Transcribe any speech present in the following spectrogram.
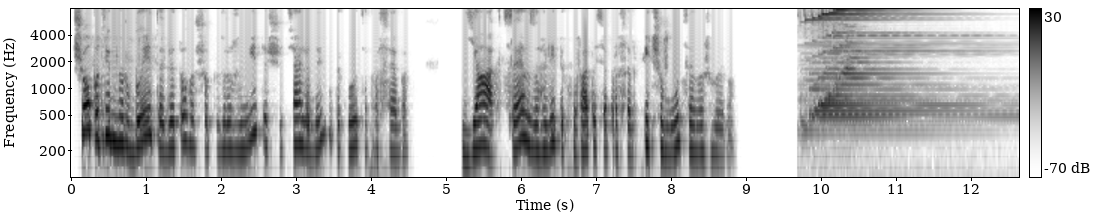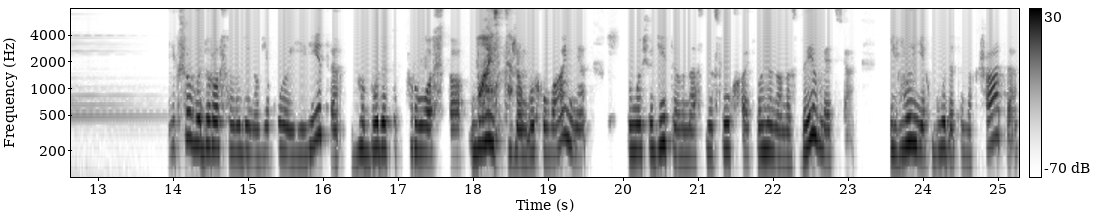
що потрібно робити для того, щоб зрозуміти, що ця людина піклується про себе. Як це взагалі піклуватися про себе? І чому це важливо? Якщо ви доросла людина, в якої є діти, ви будете просто майстером виховання, тому що діти в нас не слухають, вони на нас дивляться, і ви їх будете навчати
